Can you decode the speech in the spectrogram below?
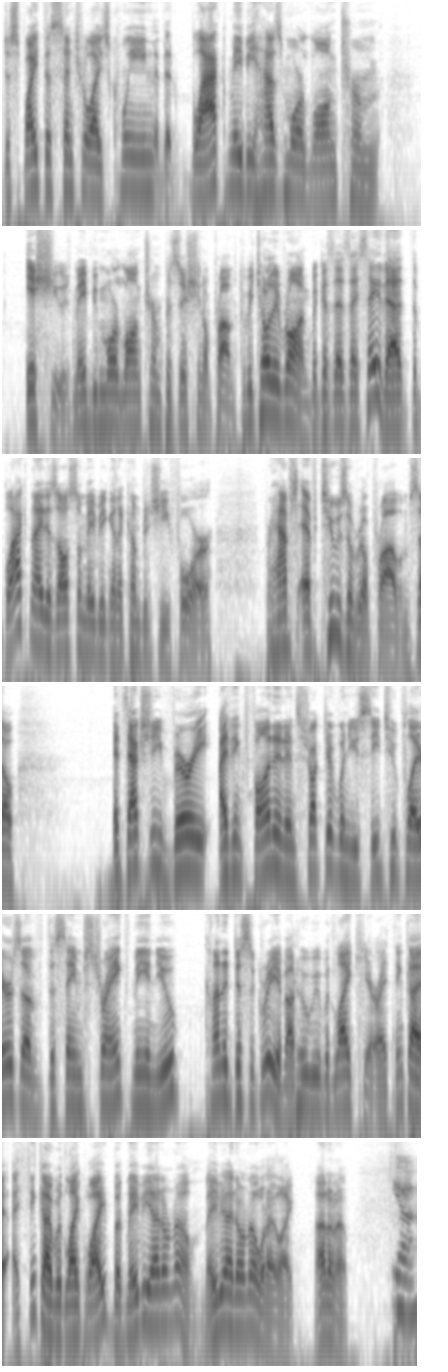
despite the centralized queen, that black maybe has more long-term issues, maybe more long-term positional problems. Could be totally wrong because as I say that, the Black Knight is also maybe going to come to G4. Perhaps F2 is a real problem. So it's actually very, I think, fun and instructive when you see two players of the same strength, me and you, kind of disagree about who we would like here. I think I, I think I would like White, but maybe I don't know. Maybe I don't know what I like. I don't know. Yeah.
